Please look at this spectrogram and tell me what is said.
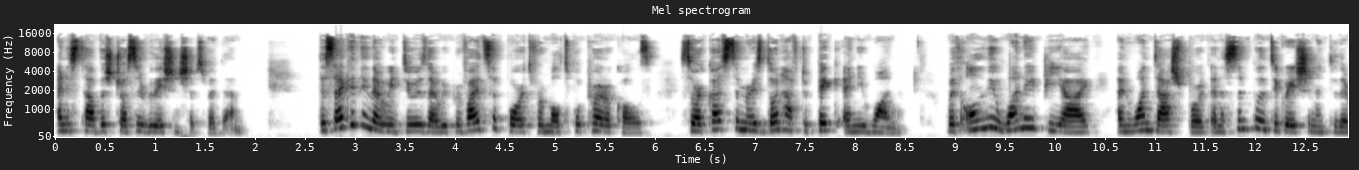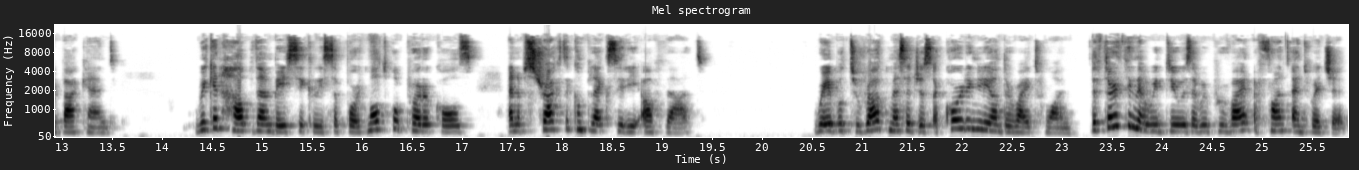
and establish trusted relationships with them. The second thing that we do is that we provide support for multiple protocols so our customers don't have to pick any one. With only one API and one dashboard and a simple integration into their backend, we can help them basically support multiple protocols and abstract the complexity of that. We're able to route messages accordingly on the right one. The third thing that we do is that we provide a front end widget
